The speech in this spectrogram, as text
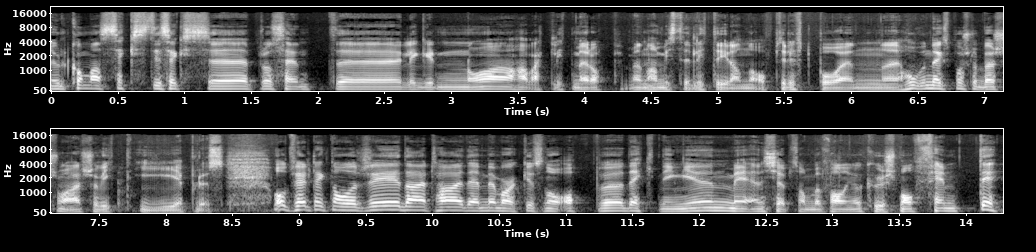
0,66% ligger den nå. Har vært litt mer opp, men har mistet litt oppdrift på en hovedindeks på Oslo Børs som er så vidt i pluss. Oddfjell Technology, der tar DNB Markets nå opp dekningen med en kjøpsanbefaling av kursmål 50.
